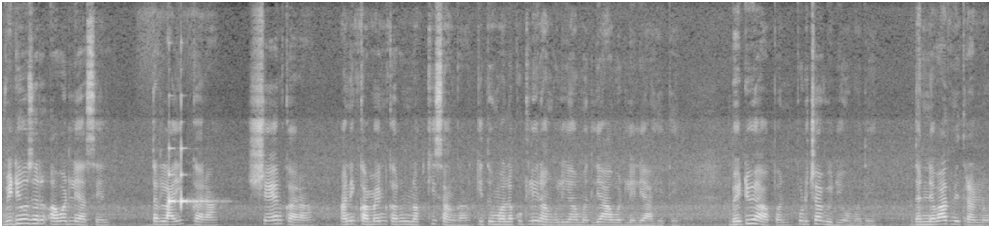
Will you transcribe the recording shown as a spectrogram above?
व्हिडिओ जर आवडले असेल तर लाईक करा शेअर करा आणि कमेंट करून नक्की सांगा की तुम्हाला कुठली रांगोळी यामधली आवडलेली आहे ते. भेटूया आपण पुढच्या व्हिडिओमध्ये. धन्यवाद मित्रांनो.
